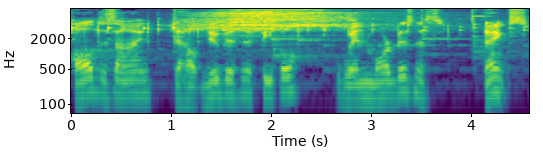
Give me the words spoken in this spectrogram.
all designed to help new business people win more business. Thanks.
